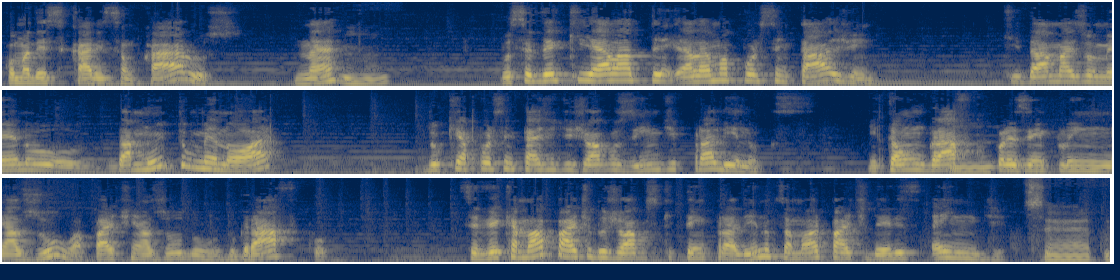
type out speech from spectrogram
como a desse cara em São Carlos, né? Uhum. Você vê que ela, tem, ela é uma porcentagem que dá mais ou menos. dá muito menor do que a porcentagem de jogos indie para Linux. Então, um gráfico, uhum. por exemplo, em azul, a parte em azul do, do gráfico, você vê que a maior parte dos jogos que tem para Linux, a maior parte deles é indie. Certo.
